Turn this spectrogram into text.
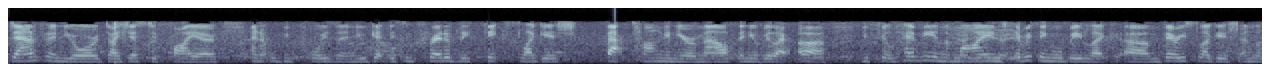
dampen your digestive fire and it will be poison. You'll get this incredibly thick, sluggish, fat tongue in your mouth and you'll be like, ah, you feel heavy in the Yeah, mind. yeah, yeah. Everything will be like um, very sluggish and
